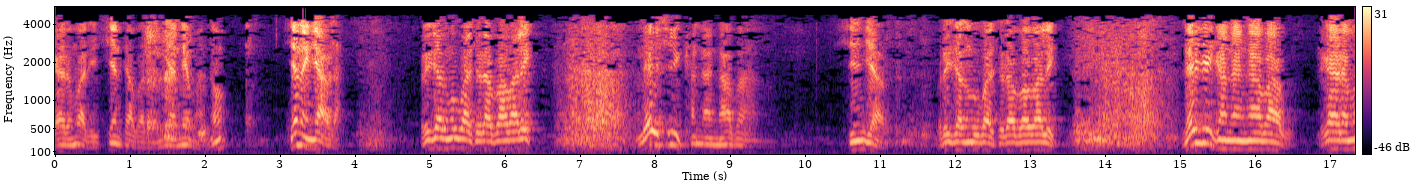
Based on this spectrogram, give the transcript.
ရားဓမ္မတွေရှင်းထားပါတော့ဉာဏ်နဲ့မှာနော်ရှင်းနိုင်ကြလားပရိစ္ဆေသမုပ္ပါဆိုတာဘာပါလဲလက်ရှိခန္ဓာ၅ပါးရှင်းကြပရိစ္ဆေသမုပ္ပါဆိုတာဘာပါလဲလက်ရှိခန္ဓာ၅ပါးကိုတရားဓမ္မ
